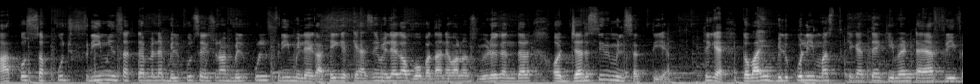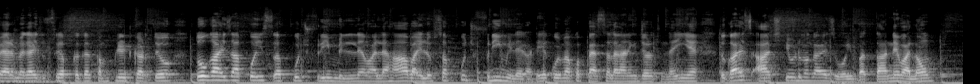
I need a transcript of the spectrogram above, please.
आपको सब कुछ फ्री मिल सकता है। मैंने बिल्कुल सही सुना, बिल्कुल फ्री मिलेगा, ठीक है? कैसे मिलेगा वो बताने वाला हूँ इस वीडियो के अंदर और जर्सी भी मिल सकती है, ठीक है? तो भाई बिल्कुल ही मस्त, क्या कहते हैं इवेंट आया फ्री फायर में गाइज़ उससे आप अगर कंप्लीट करते हो तो गाइज़ आपको ये सब कुछ फ्री मिलने वाला है। हाँ भाई लोग, सब कुछ फ्री मिलेगा, ठीक है? कोई में आपको पैसा लगाने की ज़रूरत नहीं है। तो गाइज़ आज की वीडियो में गाइज़ वही बताने वाला हूँ।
